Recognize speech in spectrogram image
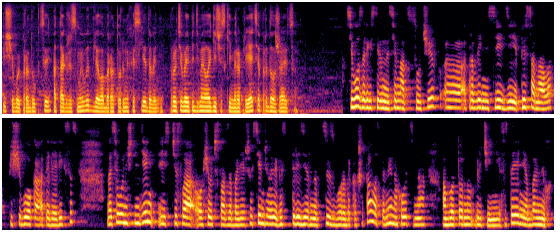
пищевой продукции, а также смывы для лабораторных исследований. Противоэпидемиологические мероприятия продолжаются. Всего зарегистрировано 17 случаев э, отравления среди персонала пищеблока отеля «Риксос». На сегодняшний день из числа общего числа заболевших 7 человек госпитализированы в ЦИС города Кокшетау, остальные находятся на амбулаторном лечении. Состояние больных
